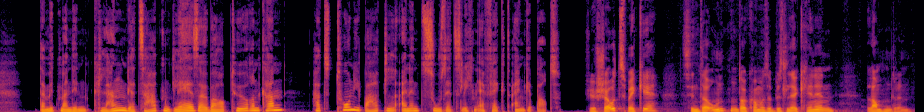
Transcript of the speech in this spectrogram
damit man den Klang der zarten Gläser überhaupt hören kann, hat Toni Bartel einen zusätzlichen Effekt eingebaut. Für Showzwecke sind da unten, da kann man es ein bisschen erkennen, Lampen drin.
